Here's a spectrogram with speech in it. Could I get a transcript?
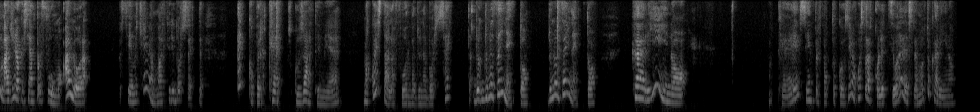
immagino che sia un profumo. Allora sì, MCM è un marchio di borsette. Ecco perché scusatemi eh ma questa ha la forma di una borsetta di uno zainetto di uno zainetto. Carino. Ok sempre fatto così ma questo da collezione deve essere molto carino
